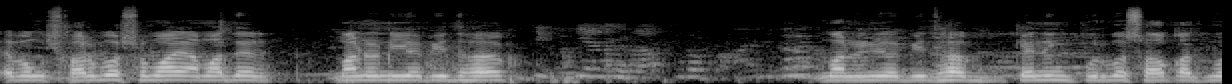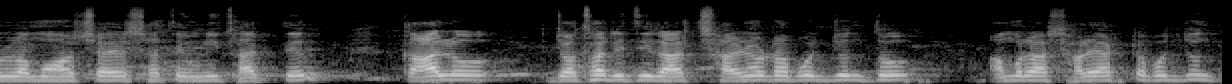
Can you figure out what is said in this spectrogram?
এবং সর্বসময় আমাদের মাননীয় বিধায়ক মাননীয় বিধায়ক ক্যানিং পূর্ব শওকত মোল্লা মহাশয়ের সাথে উনি থাকতেন। কালও যথারীতি রাত সাড়ে নটা পর্যন্ত আমরা সাড়ে আটটা পর্যন্ত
